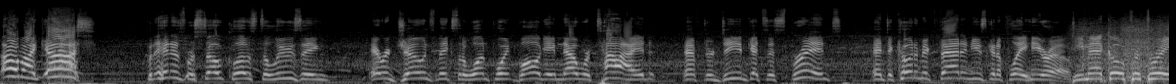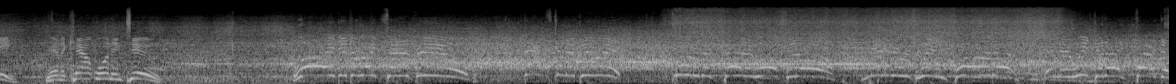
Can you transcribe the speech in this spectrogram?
Oh my gosh! Bananas were so close to losing. Eric Jones makes it a one point ball game. Now we're tied after Deeb gets a sprint. And Dakota McFadden, he's going to play hero. D-Mac 0 for 3. And the count 1 and 2. Line into right center field. That's going to do it. Dakota McFadden walks it off. Niners win Florida. And they win tonight 5 to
